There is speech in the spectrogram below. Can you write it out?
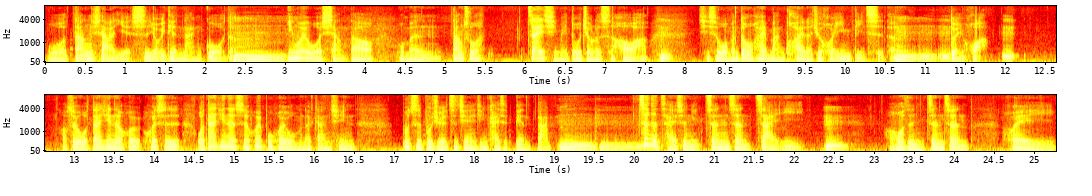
我当下也是有一点难过的，嗯，因为我想到我们当初在一起没多久的时候啊，嗯，其实我们都还蛮快的去回应彼此的，嗯嗯嗯，对话，嗯，所以我担心的会会是，我担心的是会不会我们的感情不知不觉之间已经开始变淡，嗯嗯，这个才是你真正在意，嗯，啊，或是你真正会。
